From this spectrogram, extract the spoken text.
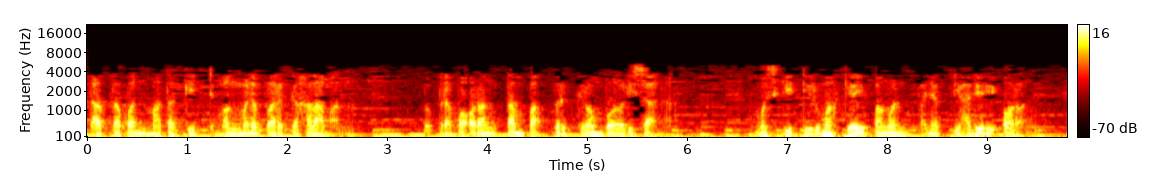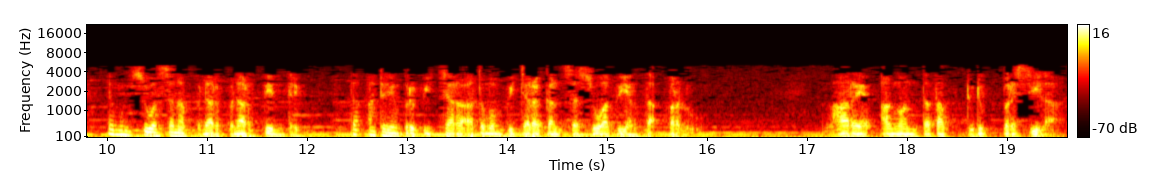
Tatapan mata Ki Demang menebar ke halaman. Beberapa orang tampak bergerombol di sana. Meski di rumah Kiai Pangon banyak dihadiri orang, namun suasana benar-benar tintrik. Tak ada yang berbicara atau membicarakan sesuatu yang tak perlu. Lare Angon tetap duduk bersila.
